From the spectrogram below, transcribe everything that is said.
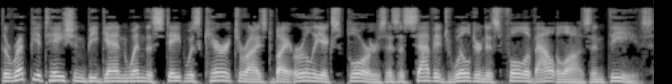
The reputation began when the state was characterized by early explorers as a savage wilderness full of outlaws and thieves.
